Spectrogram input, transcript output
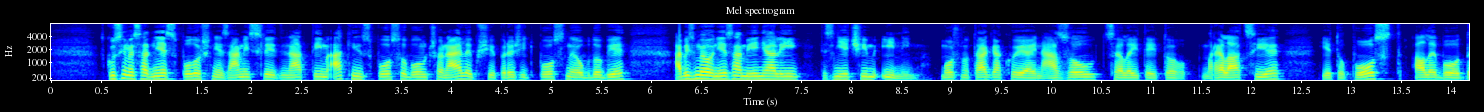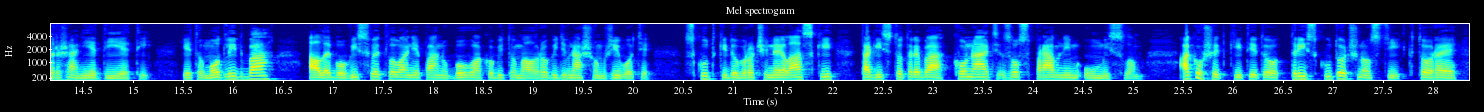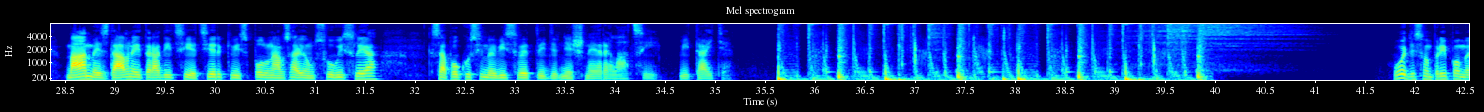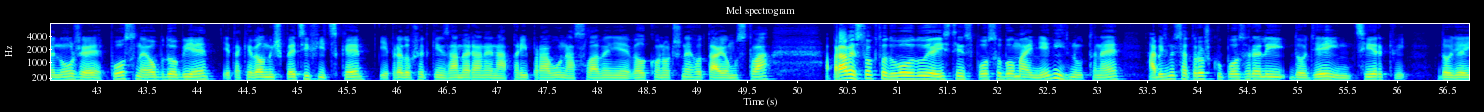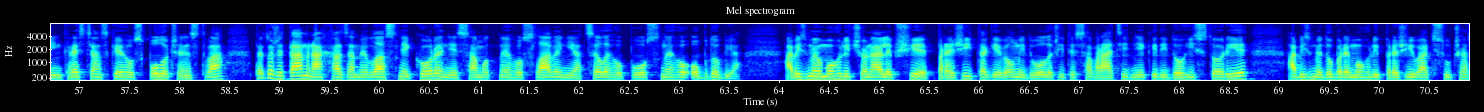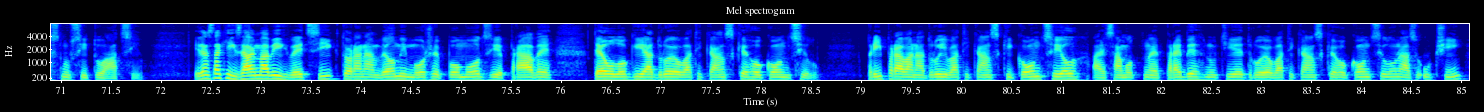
Skúsime sa dnes spoločne zamyslieť nad tým, akým spôsobom čo najlepšie prežiť pôstne obdobie, aby sme ho nezamieniali s niečím iným. Možno tak, ako je aj názov celej tejto relácie, je to post alebo držanie diety. Je to modlitba alebo vysvetľovanie Pánu Bohu, ako by to mal robiť v našom živote. Skutky dobročinnej lásky takisto treba konať so správnym úmyslom. Ako všetky tieto tri skutočnosti, ktoré máme z dávnej tradície cirkvy spolu navzájom súvislia, sa pokúsime vysvetliť v dnešnej relácii. Vítajte. V úvode som pripomenul, že pôsne obdobie je také veľmi špecifické, je predovšetkým zamerané na prípravu na slavenie veľkonočného tajomstva a práve z tohto dôvodu je istým spôsobom aj nevyhnutné, aby sme sa trošku pozreli do dejín cirkvy, do dejín kresťanského spoločenstva, pretože tam nachádzame vlastne korene samotného slavenia celého pôstneho obdobia. Aby sme ho mohli čo najlepšie prežiť, tak je veľmi dôležité sa vrátiť niekedy do histórie, aby sme dobre mohli prežívať súčasnú situáciu. Jedna z takých zaujímavých vecí, ktorá nám veľmi môže pomôcť, je práve teológia druhého vatikánskeho koncilu príprava na druhý vatikánsky koncil, aj samotné prebiehnutie druhého vatikánskeho koncilu nás učí,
